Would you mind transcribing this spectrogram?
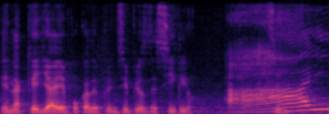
en aquella época de principios de siglo. ¡Ay!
